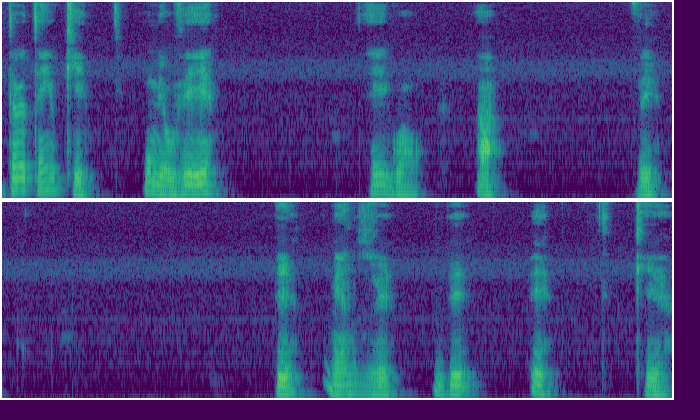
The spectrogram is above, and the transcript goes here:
Então eu tenho que o meu VE é igual a V P menos VBE, que é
